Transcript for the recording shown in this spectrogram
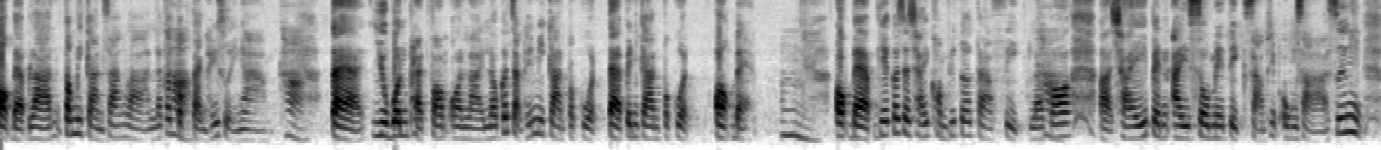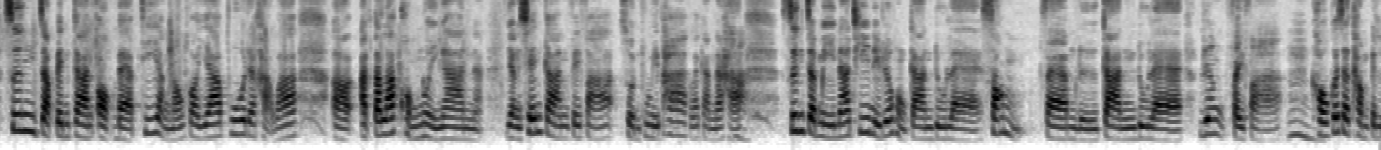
ออกแบบร้านต้องมีการสร้างร้าน แล้วก็ค่ะตกแต่งให้สวยงามค่ะแต่อยู่บนแพลตฟอร์มออนไลน์เราก็จัดให้มีการประกวดแต่เป็นการประกวดออกแบบ อืมออกแบบเนี่ยก็จะใช้คอมพิวเตอร์กราฟิก แล้วก็อ่าใช้เป็นไอโซเมตริก 30 องศา ซึ่งซึ่งจะเป็นการออกแบบที่อย่างน้องกอย่าพูดอะค่ะว่าอ่าอัตลักษณ์ของหน่วยงานน่ะอย่างเช่นการไฟฟ้าส่วนภูมิภาคแล้วกันนะคะค่ะซึ่งจะมีหน้าที่ในเรื่องของการดูแลซ่อมแซม หรือการดูแลเรื่องไฟฟ้าอืมเขาก็จะทำเป็น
